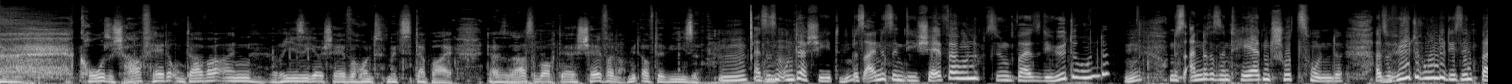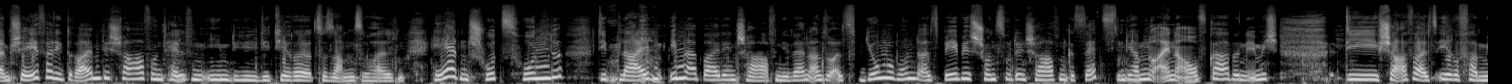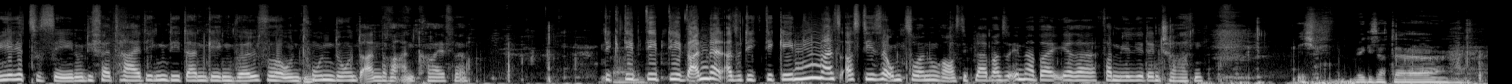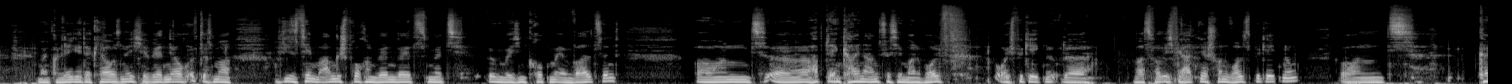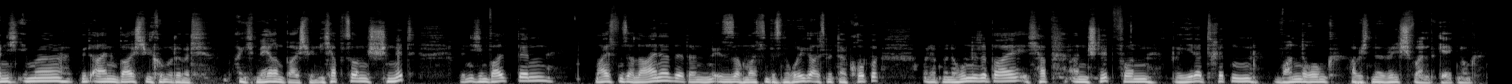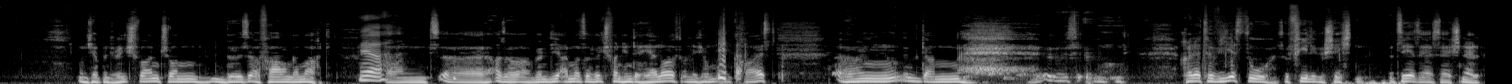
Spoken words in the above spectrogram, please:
große Schafherde und da war ein riesiger Schäferhund mit dabei. Da saß aber auch der Schäfer noch mit auf der Wiese. Mhm, es ist ein Unterschied. Mhm. Das eine sind die Schäferhunde bzw. die Hütehunde mhm. und das andere sind Herdenschutzhunde. Also mhm. Hütehunde, die sind beim Schäfer, die treiben die Schafe und helfen ihm, die, die Tiere zusammenzuhalten. Herdenschutzhunde, die bleiben immer bei den Schafen. Die werden also als junge Hunde, als Babys schon zu den Schafen gesetzt und die haben nur eine Aufgabe, nämlich die Schafe als ihre Familie zu sehen und die verteidigen die dann gegen Wölfe und Hunde und andere Angreifer. Die, die, die, die wandern, also die, die gehen niemals aus dieser Umzäunung raus. Die bleiben also immer bei ihrer Familie, den Schafen. Ich, wie gesagt, der, mein Kollege, der Klaus und ich, wir werden ja auch öfters mal auf dieses Thema angesprochen, wenn wir jetzt mit irgendwelchen Gruppen im Wald sind. Und äh, habt ihr denn keine Angst, dass ein Wolf euch begegnet oder was weiß ich? Wir hatten ja schon Wolfsbegegnung. Und kann ich immer mit einem Beispiel kommen oder mit eigentlich mehreren Beispielen. Ich habe so einen Schnitt, wenn ich im Wald bin, meistens alleine, dann ist es auch meistens ein bisschen ruhiger als mit einer Gruppe und habe meine Hunde dabei. Ich habe einen Schnitt von bei jeder dritten Wanderung habe ich eine Wildschweinbegegnung. Und ich habe mit Wildschweinen schon böse Erfahrungen gemacht. Ja. Und äh, also wenn die einmal so ein Wildschwein hinterherläuft und nicht um, umkreist, ähm, dann äh, relativierst du so viele Geschichten sehr, sehr, sehr schnell.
